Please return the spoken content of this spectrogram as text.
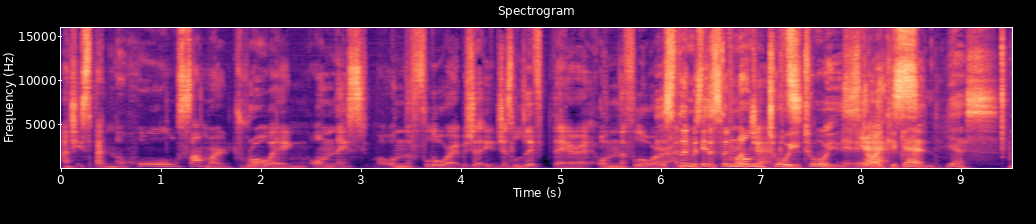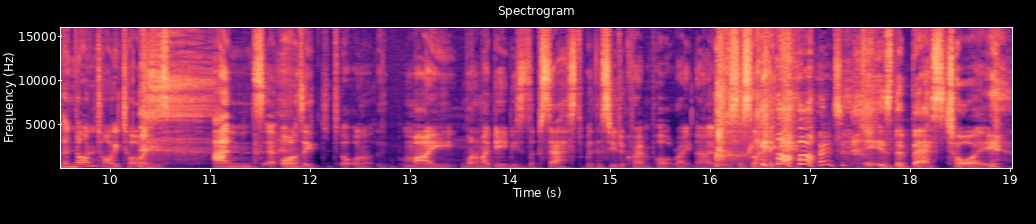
and she spent the whole summer drawing on this on the floor. It was just, it just lived there on the floor. It's and the it was it's the non-toy toys strike Yes. again. Yes. the non-toy toys. And uh, honestly, my one of my babies is obsessed with the Sudocrem pot right now. It's just like it is the best toy.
